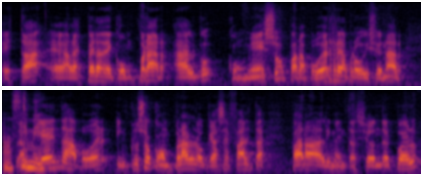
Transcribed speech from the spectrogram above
está eh, a la espera de comprar algo con eso para poder reaprovisionar las tiendas, a poder incluso comprar lo que hace falta para la alimentación del pueblo.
